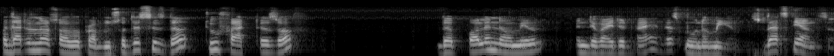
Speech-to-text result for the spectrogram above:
But that will not solve a problem. So this is the two factors of the polynomial and divided by this monomial. So that's the answer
